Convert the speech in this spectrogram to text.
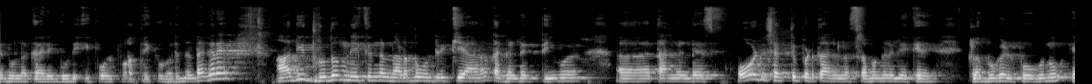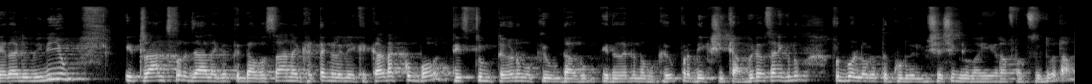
എന്നുള്ള കാര്യം കൂടി ഇപ്പോൾ പുറത്തേക്ക് വരുന്നുണ്ട്. അങ്ങനെ അതിദ്രുതം നീക്കങ്ങൾ നടന്നുകൊണ്ടിരിക്കുകയാണ് തങ്ങളുടെ ടീം തങ്ങളുടെ സ്കോഡ് ശക്തിപ്പെടുത്താനുള്ള ശ്രമങ്ങളിലേക്ക് ക്ലബ്ബുകൾ പോകുന്നു. ഏതായാലും ഇനിയും ഈ ട്രാൻസ്ഫർ ജാലകത്തിന്റെ അവസാന ഘട്ടങ്ങളിലേക്ക് കടക്കുമ്പോൾ ട്വിസ്റ്റും ടേണും ഒക്കെ ഉണ്ടാകും എന്ന് തന്നെ നമുക്ക് പ്രതീക്ഷിക്കാം. വീഡിയോ അവസാനിക്കുന്നു. ഫുട്ബോൾ ലോകത്ത് കൂടുതൽ വിശേഷങ്ങളുമായി റഫ്ലക്സ് എത്താം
